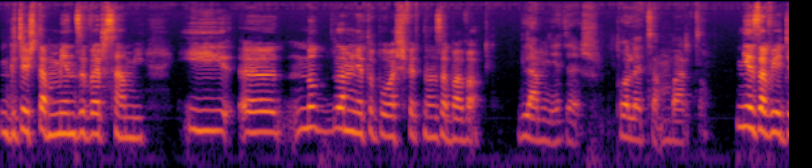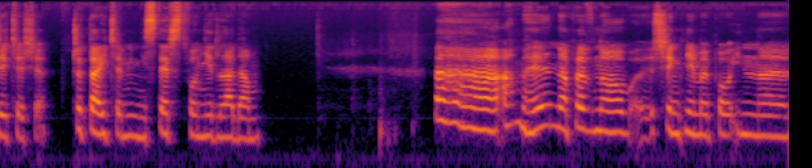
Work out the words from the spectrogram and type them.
gdzieś tam między wersami i e, no dla mnie to była świetna zabawa. Dla mnie też. Polecam bardzo. Nie zawiedziecie się. Czytajcie Ministerstwo nie dla dam. A, my na pewno sięgniemy po inne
